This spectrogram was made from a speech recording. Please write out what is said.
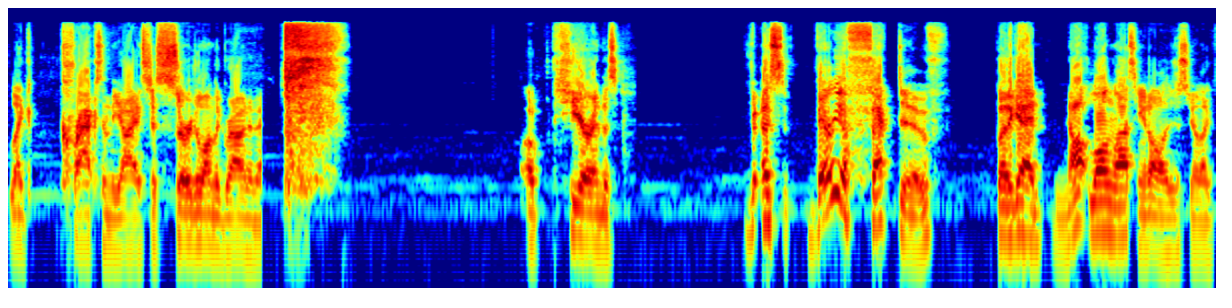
like cracks in the ice, just surge along the ground and then appear in this. It's very effective but again, not long lasting at all. It's just you know like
